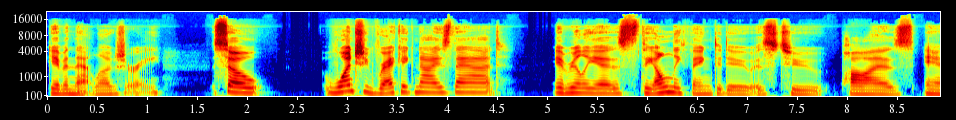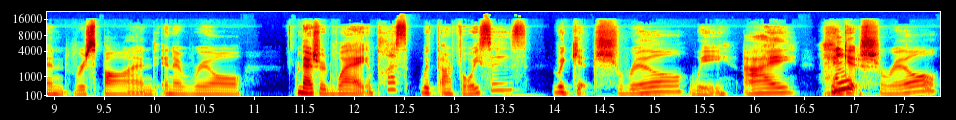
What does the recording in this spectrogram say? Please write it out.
given that luxury. So once you recognize that, it really is the only thing to do is to pause and respond in a real measured way. And plus with our voices, we get shrill. We I can get shrill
